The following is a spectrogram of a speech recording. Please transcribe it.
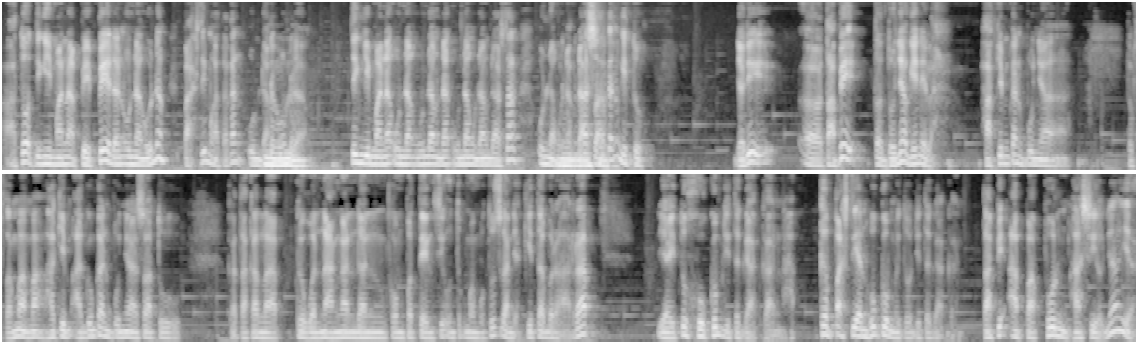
Atau tinggi mana PP dan undang-undang pasti mengatakan Undang-undang. Tinggi mana undang-undang dan undang-undang dasar, undang-undang dasar dasar. kan gitu. Jadi eh, tapi tentunya gini lah, hakim kan punya terutama ma- hakim agung kan punya satu katakanlah kewenangan dan kompetensi untuk memutuskan ya kita berharap yaitu hukum ditegakkan kepastian hukum itu ditegakkan tapi apa pun hasilnya ya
